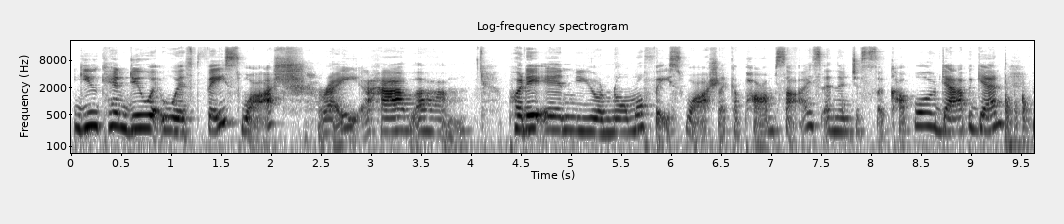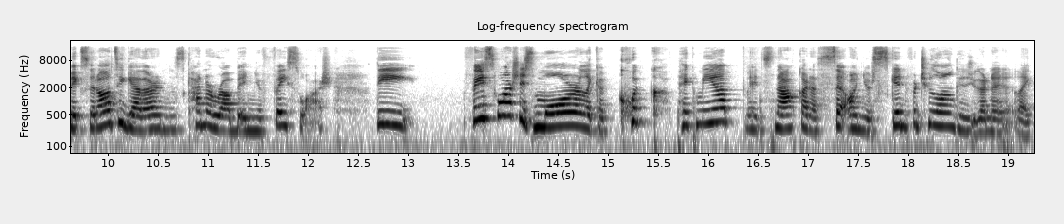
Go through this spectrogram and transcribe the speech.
You can do it with face wash right? Have um, put it in your normal face wash like a palm size and then just a couple of dab again mix it all together and just kind of rub in your face wash. The Face wash is more like a quick pick-me-up. It's not going to sit on your skin for too long because you're going to like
